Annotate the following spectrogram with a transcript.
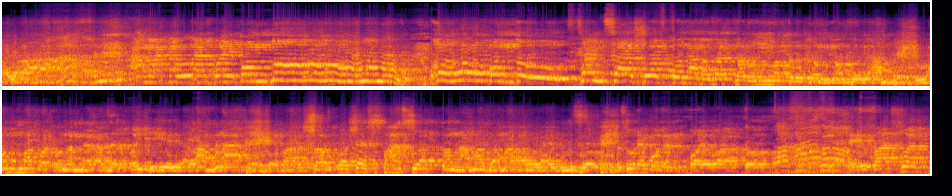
হওয়া? আমার আল্লাহ বন্ধু, ও বন্ধু ওয়াক্ত নামাজ আপনার উন্মতের জন্য দিলাম লম্বা ঘটনা মেরাজের ওই দিকে গেলাম না। এবার সর্বশেষ পাঁচ ওয়াক্ত নামাজ আমার আল্লাহ দিছে। জোরে বলেন কয় ওয়াক্ত? এই পাঁচ ওয়াক্ত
